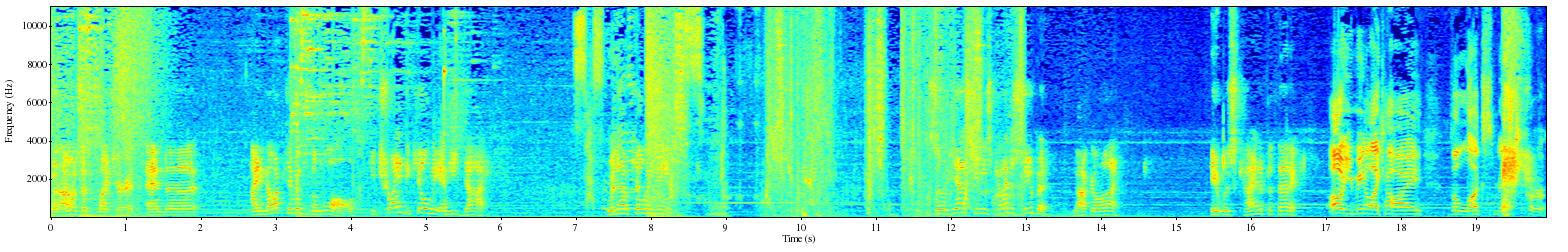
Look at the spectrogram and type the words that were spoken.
When I was at my turret, and uh, I knocked him into the wall. He tried to kill me, and he died without killing me. So yes, he was kind of stupid. Not gonna lie. It was kind of pathetic. Oh, you mean like how I, the Lux missed her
